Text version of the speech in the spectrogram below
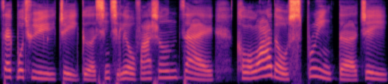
在过去这一个星期六发生在 Colorado Spring 的这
